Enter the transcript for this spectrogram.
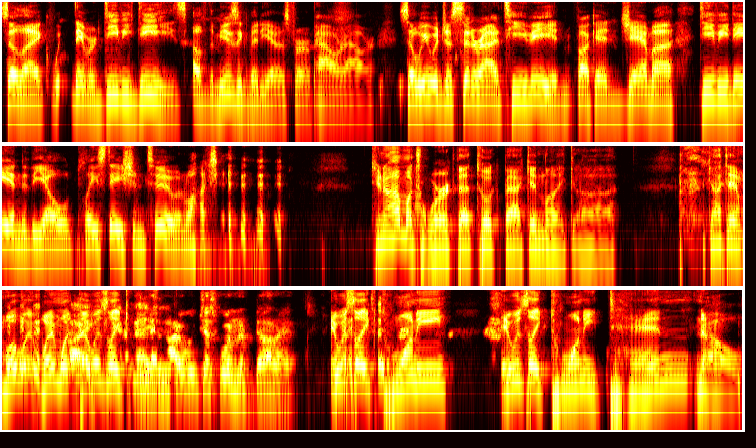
So like w- they were DVDs of the music videos for a power hour. So we would just sit around a TV and fucking jam a DVD into the old PlayStation 2 and watch it. Do you know how much work that took back in like uh goddamn what wa- when what that was like I Yeah, Imagine. I would just wouldn't have done it. it was like 20 it was like 2010 no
